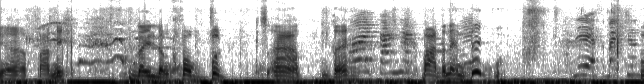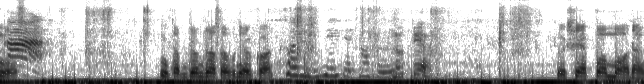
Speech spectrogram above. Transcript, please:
ញ៉ាប៉ានេះដីឡើងខ្វំវឹក ស្អាតតែបានតែនេះបន្តិច Nè sao bạch chân Nè. ta តាមចំយកទៅនេះគាត់ Khơi mình thiên thiệt không phú នៅផ្ទះទៅឈ្មោះពំមកដឹង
